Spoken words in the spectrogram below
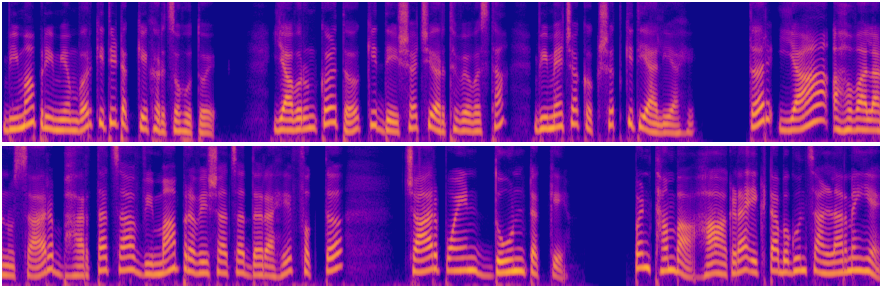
विमा प्रीमियमवर किती टक्के खर्च होतोय? यावरून कळतं की देशाची अर्थव्यवस्था विम्याच्या कक्षात किती आली आहे. तर या अहवालानुसार भारताचा विमा प्रवेशाचा दर आहे फक्त चार पॉइंट दोन टक्के. पण थांबा हा आकडा एकटा बघून चालणार नाहीये.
